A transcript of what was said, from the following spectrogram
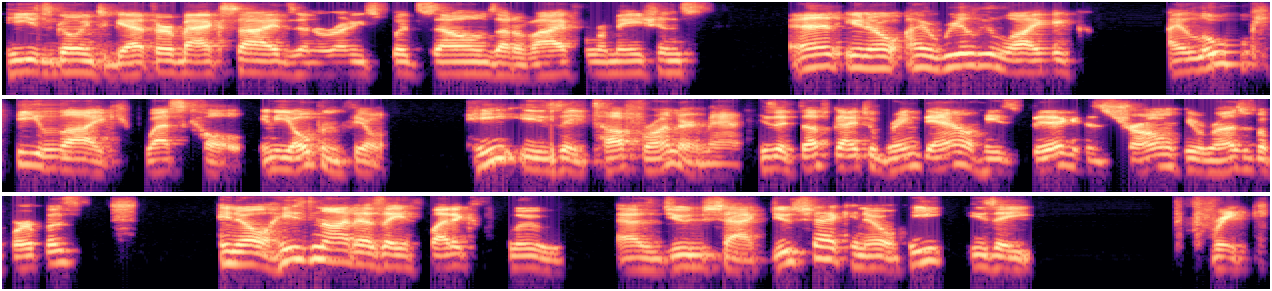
He's going to get their backsides and running split zones out of I formations. And you know, I really like, I low key like Wesco in the open field. He is a tough runner, man. He's a tough guy to bring down. He's big, he's strong, he runs with a purpose. You know, he's not as athletic fluid as Juszczyk. Juszczyk, you know, he is a freak.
